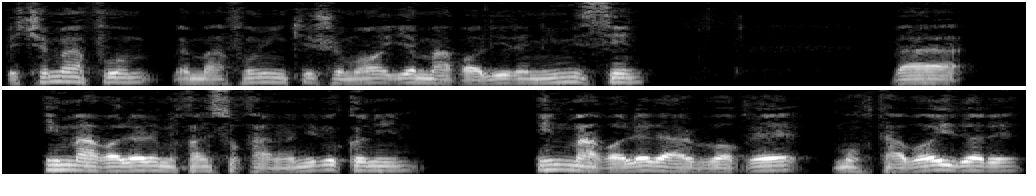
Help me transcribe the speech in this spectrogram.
به چه مفهوم؟ به مفهوم اینکه شما یه مقالی رو میمیسین و این مقاله رو می‌خواین سخنرانی بکنین. این مقاله در واقع محتوایی داره.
